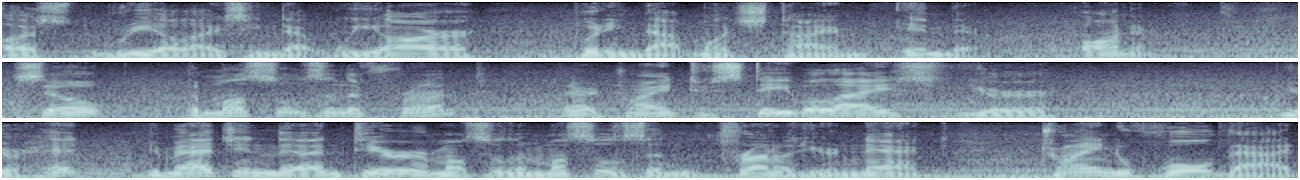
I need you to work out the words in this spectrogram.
us realizing that we are putting that much time in there on him. So the muscles in the front that are trying to stabilize your your head. Imagine the anterior muscles, the muscles in front of your neck, trying to hold that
